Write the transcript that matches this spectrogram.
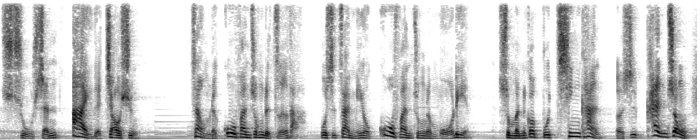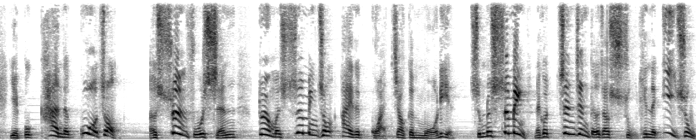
属神爱的教训，在我们的过犯中的责打。”或是在没有过犯中的磨练，使我们能够不轻看，而是看重，也不看得过重，而顺服神对我们生命中爱的管教跟磨练，使我们的生命能够真正得着属天的益处，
